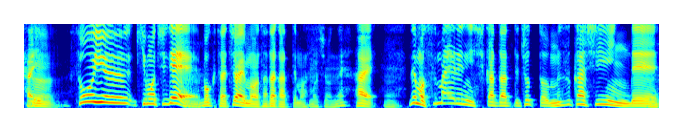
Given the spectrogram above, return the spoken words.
はい。うん、そういう気持ちで僕たちは今は戦ってます。もちろんね。はい、でもスマイルに仕方ってちょっと難しいんで、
